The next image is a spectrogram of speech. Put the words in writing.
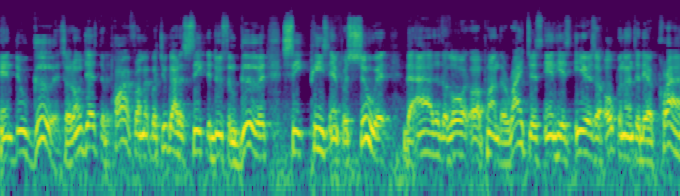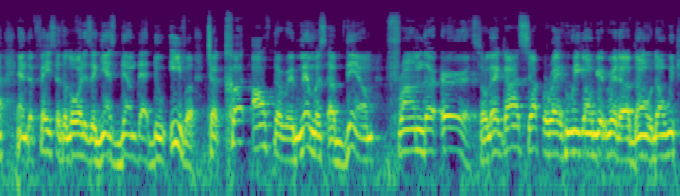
And do good. So don't just depart from it, but you got to seek to do some good. Seek peace and pursue it. The eyes of the Lord are upon the righteous, and his ears are open unto their cry. And the face of the Lord is against them that do evil, to cut off the remembrance of them from the earth. So let God separate who he gonna get rid of. Don't don't we?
